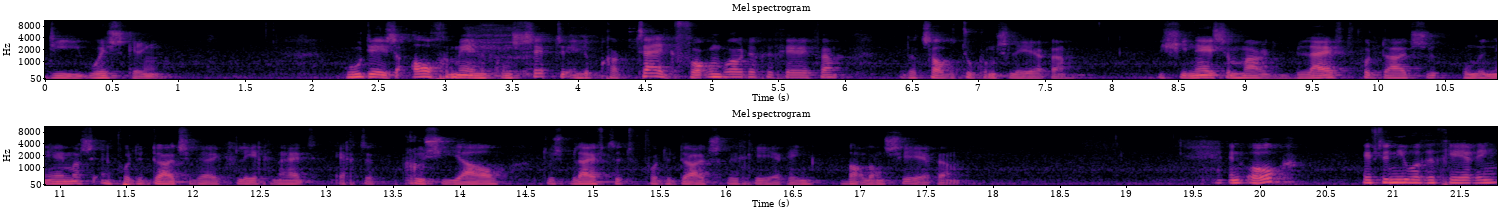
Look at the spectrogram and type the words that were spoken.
de-whisking. Hoe deze algemene concepten in de praktijk vorm worden gegeven, dat zal de toekomst leren. De Chinese markt blijft voor Duitse ondernemers en voor de Duitse werkgelegenheid echter cruciaal, dus blijft het voor de Duitse regering balanceren. En ook heeft de nieuwe regering,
